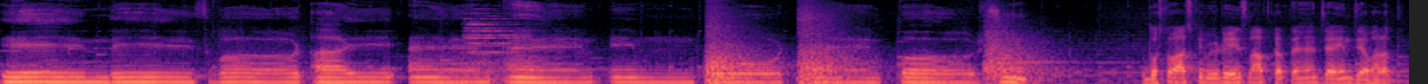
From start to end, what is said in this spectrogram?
In this world, I am important person. तो दोस्तों, आज की वीडियो यहीं समाप्त करते हैं। जय हिंद, जय भारत।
